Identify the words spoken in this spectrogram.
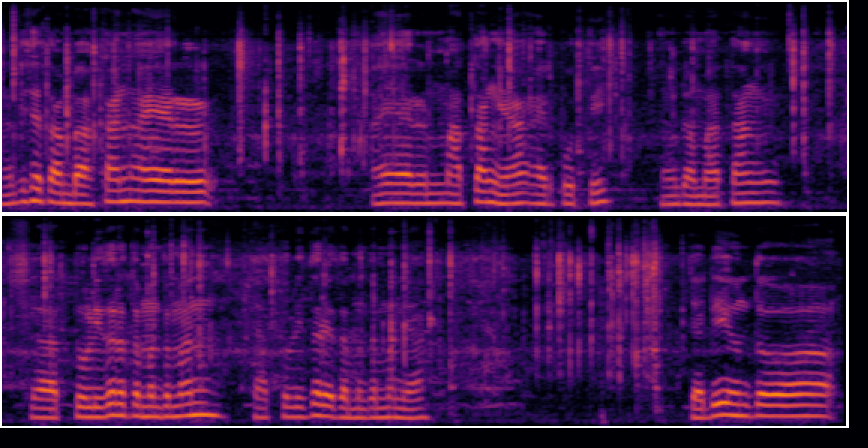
nanti saya tambahkan air air matang ya air putih yang udah matang. Satu liter teman-teman. Satu liter ya teman-teman ya. Jadi untuk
